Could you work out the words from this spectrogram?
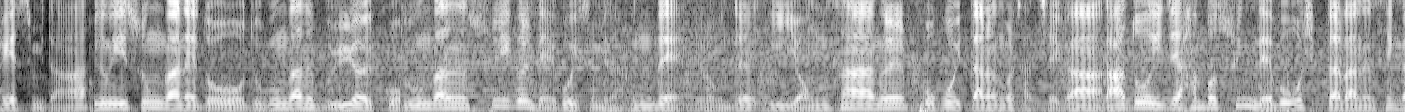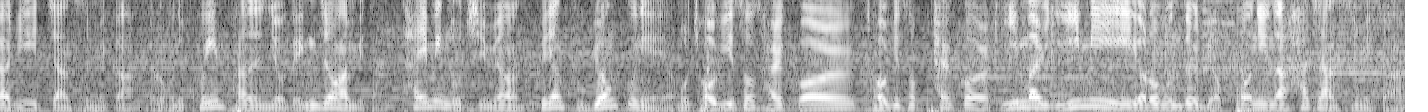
하겠습니다. 지금 이 순간에도 누군가는 물려 있고 누군가는 수익을 내고 있습니다. 근데 여러분들 이 영상을 보고 있다는 것 자체가 나도 이제 한번 수익 내보고 싶다라는 생각이 있지 않습니까? 여러분들 코인파는요 냉정합니다. 타이밍 놓치면 그냥 구경꾼이에요. 뭐 저기서 살 걸, 저기서 팔 걸 이말 이미 여러분들 몇 번이나 하지 않습니까?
